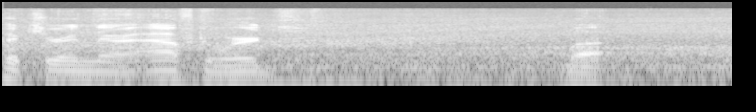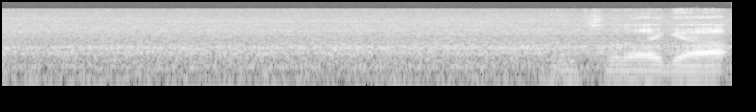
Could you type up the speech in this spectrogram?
Picture in there afterwards. But that's what I got.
